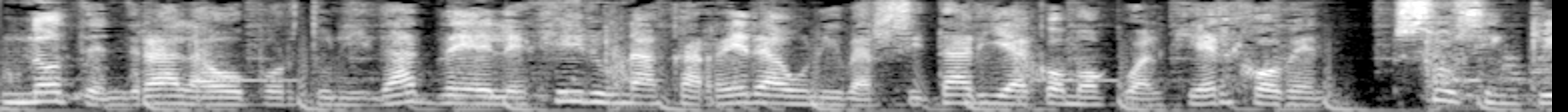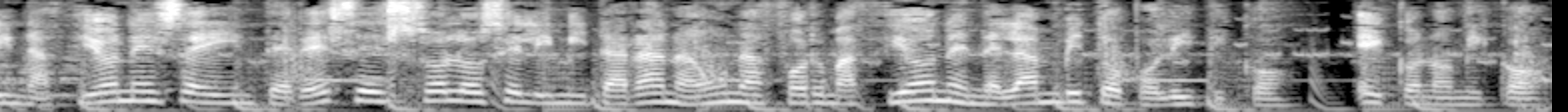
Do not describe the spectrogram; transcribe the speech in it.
no tendrá la oportunidad de elegir una carrera universitaria como cualquier joven, sus inclinaciones e intereses solo se limitarán a una formación en el ámbito político, económico,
